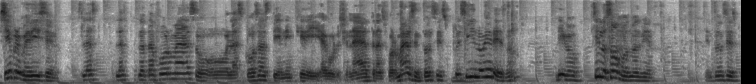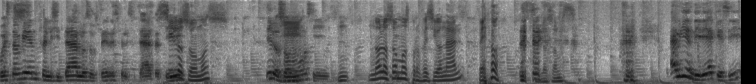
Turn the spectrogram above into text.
siempre me dicen, las, las plataformas o, las cosas tienen que evolucionar, transformarse, entonces pues sí lo eres, ¿no? Digo, sí lo somos más bien. Entonces, pues también felicitarlos a ustedes, felicitarte a ti. Sí lo somos. Sí lo somos y... No lo somos profesional, pero sí lo somos. Alguien diría que sí,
